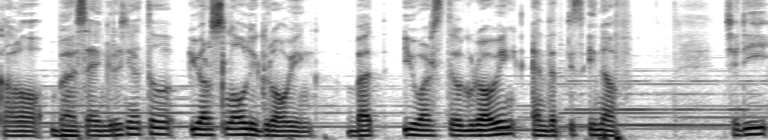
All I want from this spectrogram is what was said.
Kalau bahasa Inggrisnya tuh you are slowly growing, but you are still growing and that is enough. Jadi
